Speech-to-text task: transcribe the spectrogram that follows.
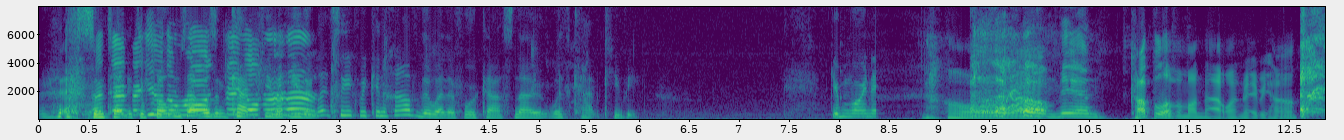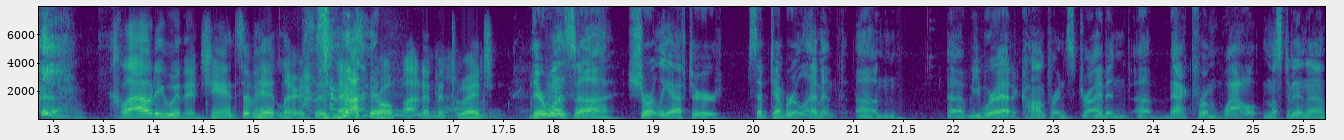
Some technical think you the problems. That wasn't Cat over Kiwi her. either. Let's see if we can have the weather forecast now with Cat Kiwi. Good morning. Oh, Oh wow. man. Couple of them on that one, maybe, huh? Cloudy with a chance of Hitler, says Max Robot in the Twitch. There was uh, shortly after September 11th. Um, uh, we were at a conference driving uh, back from wow, it must have been uh,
